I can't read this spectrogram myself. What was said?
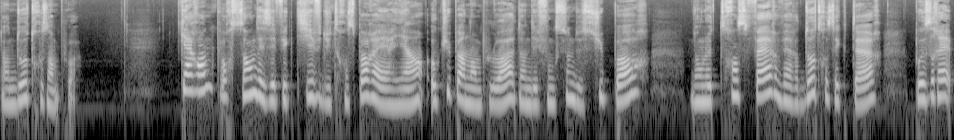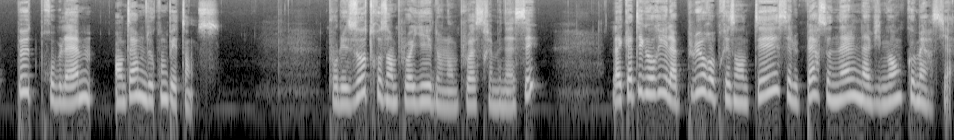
dans d'autres emplois. 40% des effectifs du transport aérien occupent un emploi dans des fonctions de support dont le transfert vers d'autres secteurs poserait peu de problèmes en termes de compétences. Pour les autres employés dont l'emploi serait menacé, la catégorie la plus représentée, c'est le personnel navigant commercial.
